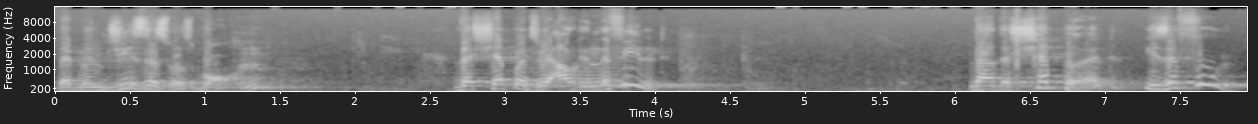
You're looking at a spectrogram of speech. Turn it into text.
that when Jesus was born, the shepherds were out in the field. Now the shepherd is a fool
